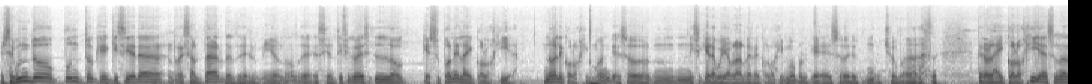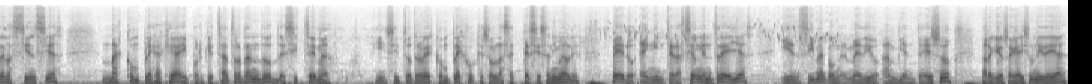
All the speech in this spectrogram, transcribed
El segundo punto que quisiera resaltar desde el mío ¿no? de científico es lo que supone la ecología. No el ecologismo, ¿eh? que eso ni siquiera voy a hablar del ecologismo porque eso es mucho más... Pero la ecología es una de las ciencias más complejas que hay porque está tratando de sistemas insisto otra vez, complejos, que son las especies animales, pero en interacción entre ellas y encima con el medio ambiente. Eso, para que os hagáis una idea,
